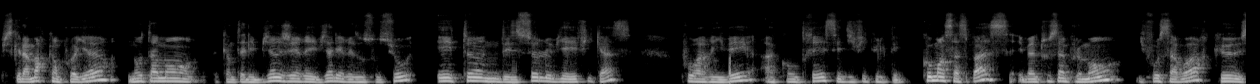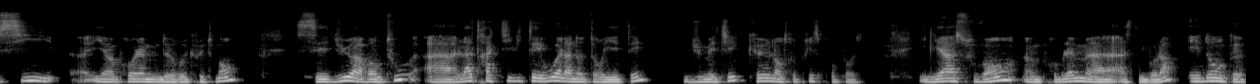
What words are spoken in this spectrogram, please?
puisque la marque employeur, notamment quand elle est bien gérée via les réseaux sociaux, est un des seuls leviers efficaces pour arriver à contrer ces difficultés. Comment ça se passe? Eh bien, tout simplement, il faut savoir que s'il y a un problème de recrutement, c'est dû avant tout à l'attractivité ou à la notoriété du métier que l'entreprise propose. Il y a souvent un problème à, ce niveau-là. Et donc, euh,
